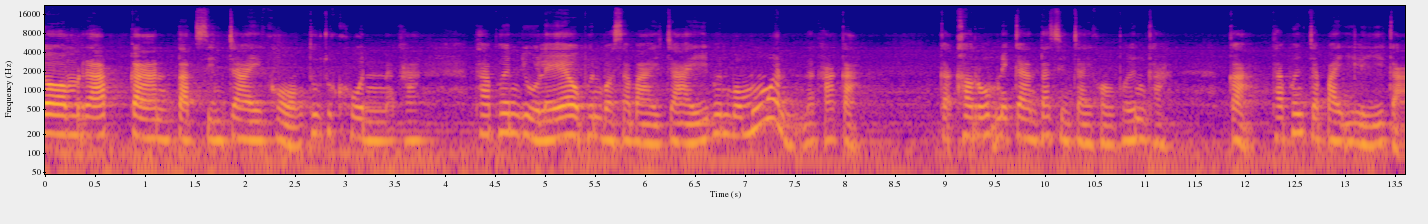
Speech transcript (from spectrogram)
ยอมรับการตัดสินใจของทุกๆคนนะคะ ถ้าเพื่อนอยู่แล้วเพื่อนบ่สบายใจเพื่อนบ่ม่วนนะคะกะกะเคารพในการตัดสินใจของเพื่อนค่ะ กะ ถ้าเพื่อนจะไปอีหลีกะ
